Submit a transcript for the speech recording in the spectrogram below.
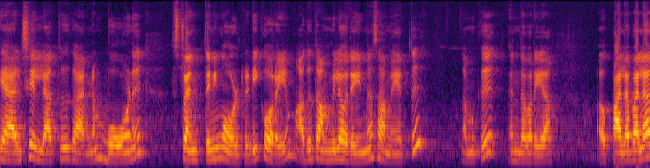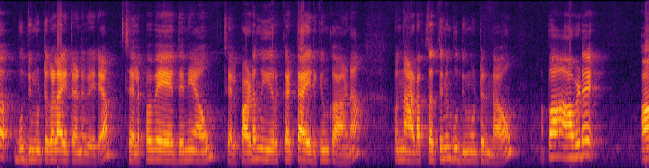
കാൽഷ്യം ഇല്ലാത്തത് കാരണം ബോണ് സ്ട്രെങ്തനിങ് ഓൾറെഡി കുറയും. അത് തമ്മിൽ ഒരയുന്ന സമയത്ത് നമുക്ക് എന്താ പറയുക പല പല ബുദ്ധിമുട്ടുകളായിട്ടാണ് വരിക. ചിലപ്പോൾ വേദനയാവും ചിലപ്പോൾ അവിടെ നീർക്കെട്ടായിരിക്കും കാണുക. അപ്പം നടത്തത്തിന് ബുദ്ധിമുട്ടുണ്ടാവും. അപ്പോൾ അവിടെ ആ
